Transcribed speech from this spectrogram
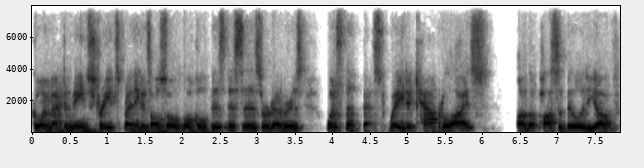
Going back to main streets, but I think it's also local businesses or whatever is what's the best way to capitalize on the possibility of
